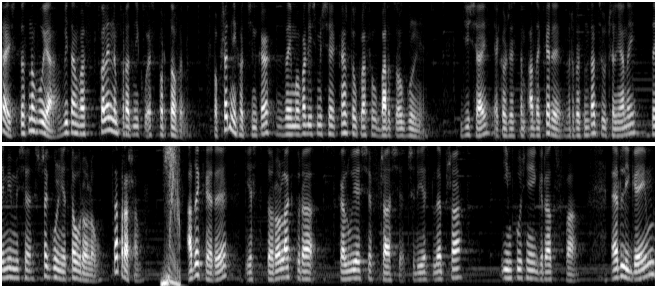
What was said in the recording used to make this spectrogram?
Cześć, to znowu ja. Witam Was w kolejnym poradniku e-sportowym. W poprzednich odcinkach zajmowaliśmy się każdą klasą bardzo ogólnie. Dzisiaj, jako że jestem adekery w reprezentacji uczelnianej, zajmiemy się szczególnie tą rolą. Zapraszam. Adekery jest to rola, która skaluje się w czasie, czyli jest lepsza, im później gra trwa. Early game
